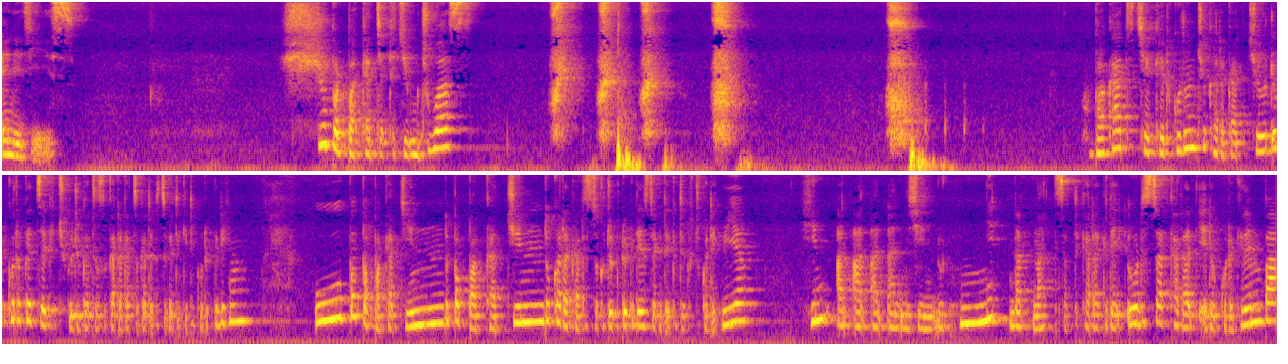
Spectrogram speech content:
energies. Shupapachachakichumchuas. Hubakat cekir kurun cukarakat cudu kurakat cekir cukudu katas karakat cekir cekir cekir cekir cekir Upa papakacin, papakacin, tukarakat sekudu kudu kudu kudu kudu kudu kudu hin an an an an jin nut nit nat nat sat karakter ursa karat edo kurekremba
